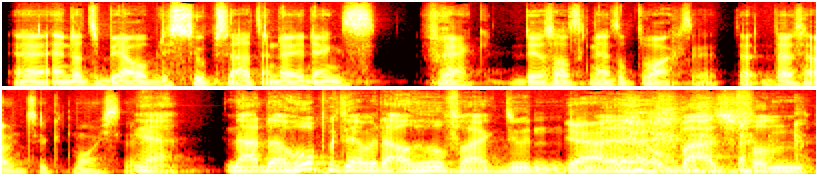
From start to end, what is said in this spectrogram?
en dat hij bij jou op de stoep staat en dat je denkt vrek, daar zat ik net op te wachten. Dat, dat zou natuurlijk het mooiste Ja, nou dan hoop ik dat we dat al heel vaak doen. Ja. Uh, op basis van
